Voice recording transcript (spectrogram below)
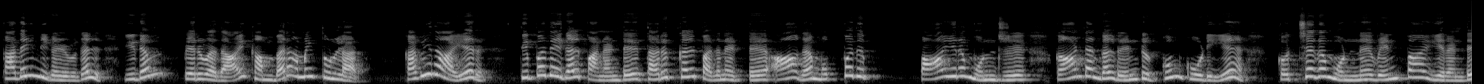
கதை நிகழ்வுகள் இடம் பெறுவதாய் கம்பர் அமைத்துள்ளார். கவிராயர் திப்பதைகள் பன்னெண்டு தருக்கள் பதினெட்டு ஆக முப்பது பாயிரம் ஒன்று காண்டங்கள் ரெண்டுக்கும் கூடிய கொச்சகம் ஒன்று வெண்பா இரண்டு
